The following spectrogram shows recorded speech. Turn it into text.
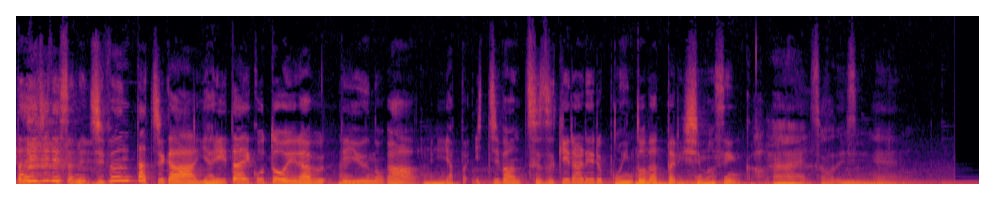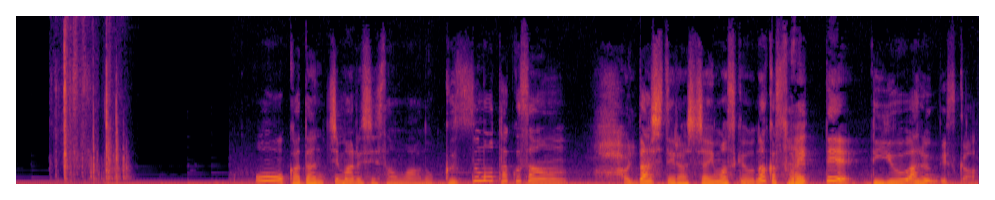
大事ですよね。自分たちがやりたいことを選ぶっていうのが、いうん。やっぱ一番続けられるポイントだったりしませんか、はいそうですね、うん。大岡団地マルシェさんはあのグッズもたくさんはい。出してらっしゃいますけどなんかそれって理由あるんですか、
